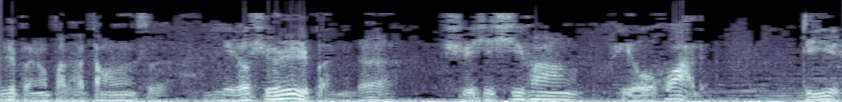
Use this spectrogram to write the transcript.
日本人把他当成是留学日本的、学习西方油画的。第一人。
